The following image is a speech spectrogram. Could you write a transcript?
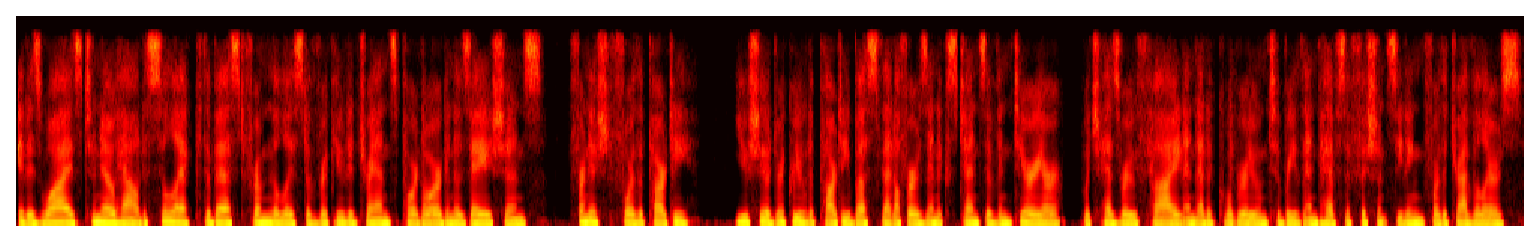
It is wise to know how to select the best from the list of reputed transport organizations furnished for the party. You should recruit a party bus that offers an extensive interior, which has roof height and adequate room to breathe and have sufficient seating for the travelers.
